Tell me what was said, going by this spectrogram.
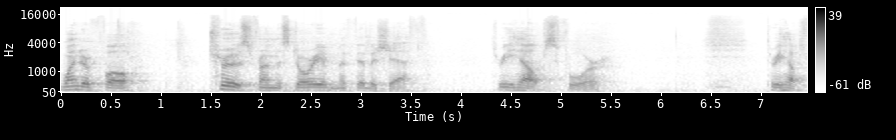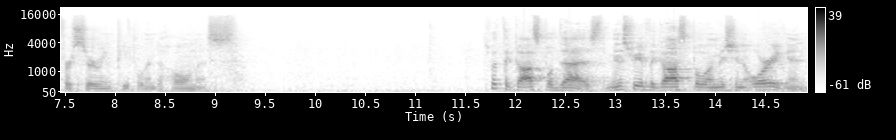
wonderful truths from the story of Mephibosheth. Three helps for three helps for serving people into wholeness. What the gospel does. The ministry of the gospel on Mission Oregon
